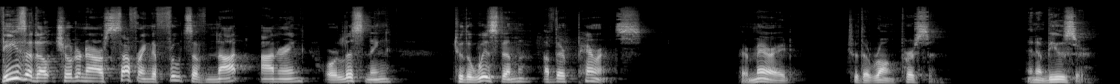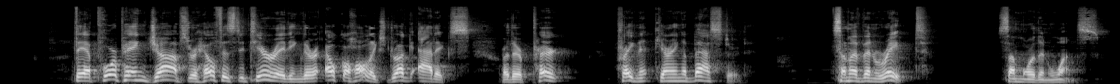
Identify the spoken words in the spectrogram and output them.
These adult children are suffering the fruits of not honoring or listening to the wisdom of their parents. They're married to the wrong person, an abuser. They have poor paying jobs, their health is deteriorating, they're alcoholics, drug addicts, or they're pre- pregnant carrying a bastard. Some have been raped, some more than once.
